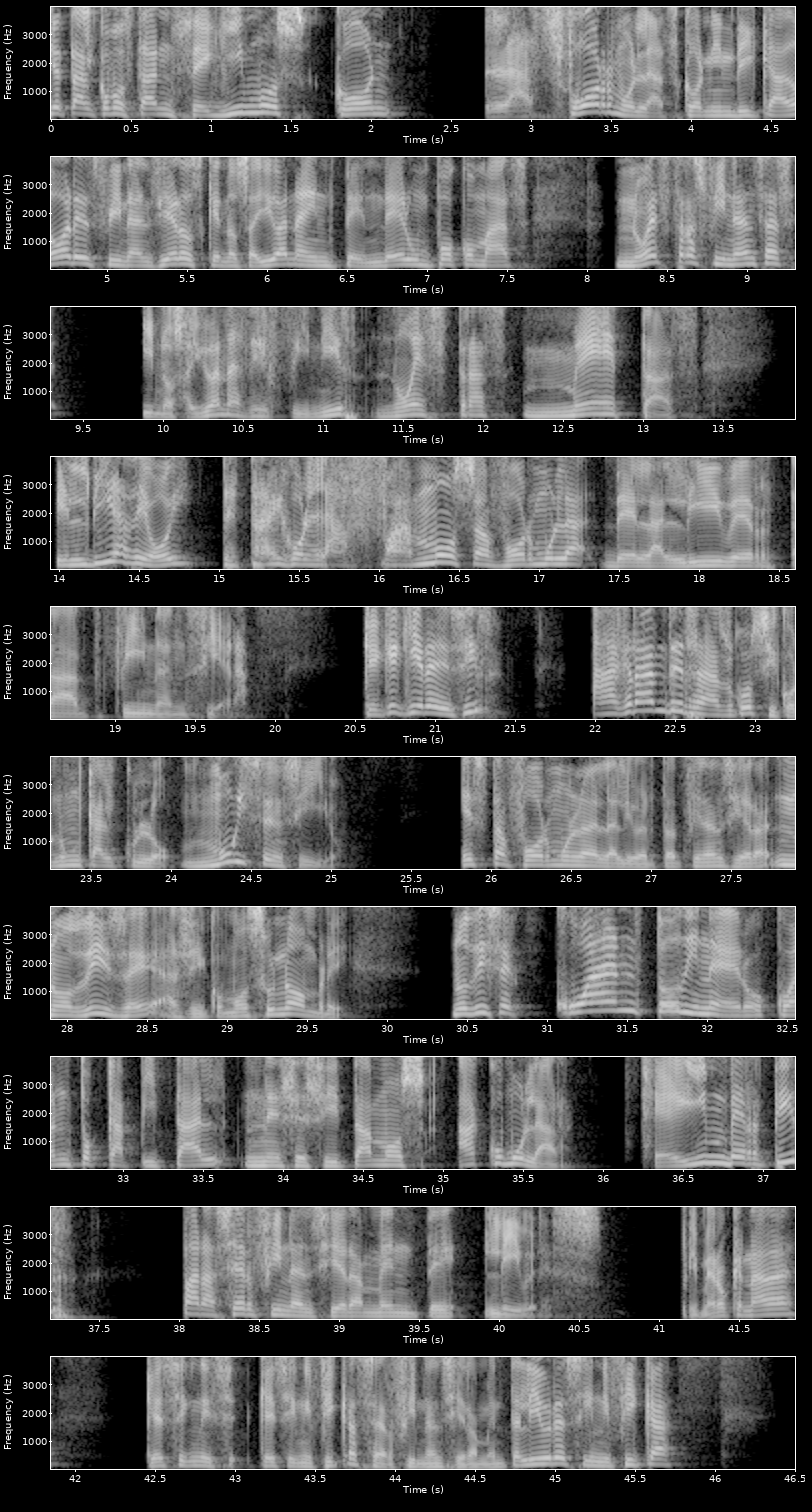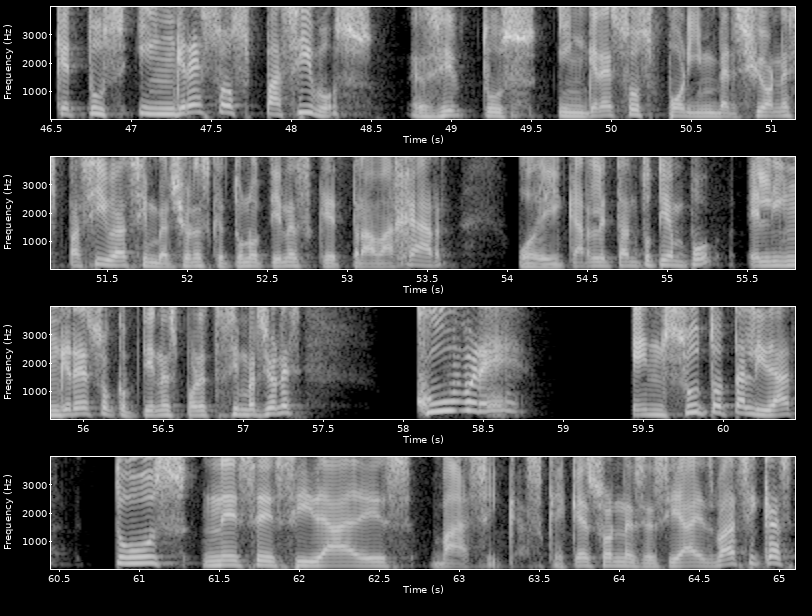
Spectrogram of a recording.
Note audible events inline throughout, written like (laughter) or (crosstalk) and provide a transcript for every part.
¿Qué tal? ¿Cómo están? Seguimos con las fórmulas, con indicadores financieros que nos ayudan a entender un poco más nuestras finanzas y nos ayudan a definir nuestras metas. El día de hoy te traigo la famosa fórmula de la libertad financiera. ¿Qué, ¿Qué quiere decir? A grandes rasgos y con un cálculo muy sencillo, esta fórmula de la libertad financiera nos dice, así como su nombre, nos dice cuánto dinero, cuánto capital necesitamos acumular e invertir para ser financieramente libres. Primero que nada, ¿qué, significa ser financieramente libre? Significa que tus ingresos pasivos, es decir, tus ingresos por inversiones pasivas, inversiones que tú no tienes que trabajar o dedicarle tanto tiempo, el ingreso que obtienes por estas inversiones cubre en su totalidad tus necesidades básicas. ¿Qué, ¿Qué son necesidades básicas?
